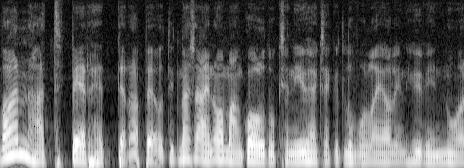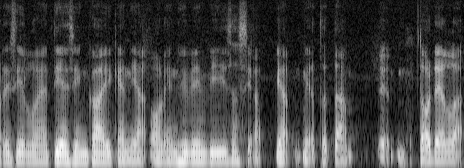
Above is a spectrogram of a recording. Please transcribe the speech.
vanhat perheterapeutit, mä sain oman koulutukseni 90-luvulla ja olin hyvin nuori silloin ja tiesin kaiken ja olin hyvin viisas ja, ja, ja tota, todella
